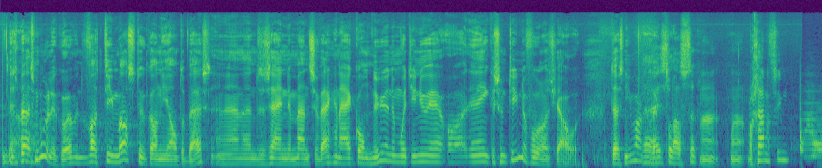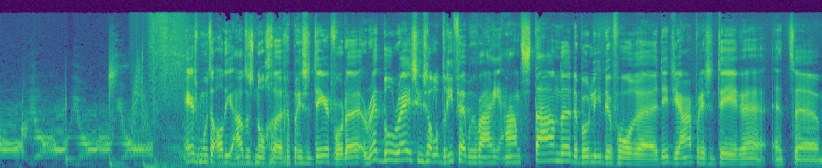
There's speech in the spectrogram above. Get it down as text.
Het is best moeilijk hoor. want Het team was natuurlijk al niet al te best. En, en, en er zijn de mensen weg en hij komt nu en dan moet hij nu oh, in één keer zo'n team ervoor ons sjouwen. Dat is niet makkelijk. Dat is lastig. Maar, maar we gaan het zien. Eerst moeten al die auto's nog eh, gepresenteerd worden. Red Bull Racing zal op 3 februari aanstaande de bolide voor eh, dit jaar presenteren. Het ehm,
